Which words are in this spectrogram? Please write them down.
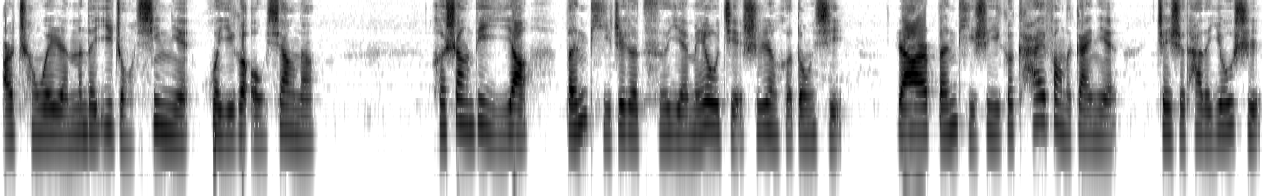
而成为人们的一种信念或一个偶像呢？和上帝一样，本体这个词也没有解释任何东西。然而，本体是一个开放的概念，这是它的优势。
